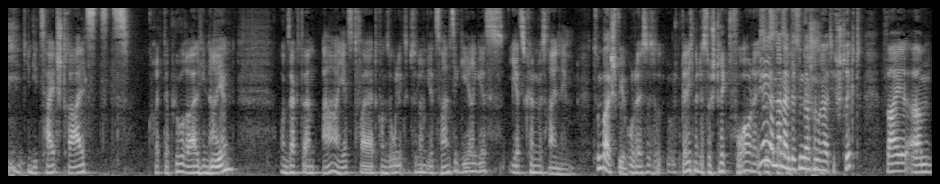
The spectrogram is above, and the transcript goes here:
in die Zeitstrahls, korrekter Plural, hinein und sagt dann, ah, jetzt feiert Konsole XY ihr 20-jähriges, jetzt können wir es reinnehmen. Zum Beispiel. Oder ist es, stelle ich mir das so strikt vor? Oder ist Ja, es ja, nein, nein, wir sind da schon relativ strikt, weil, ähm,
